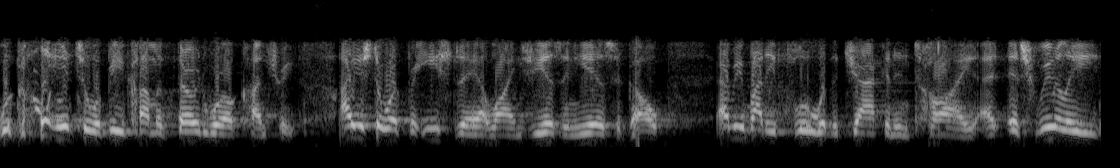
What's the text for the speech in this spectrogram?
We're going into a become a third world country. I used to work for Eastern Airlines years and years ago. Everybody flew with a jacket and tie. It's really,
